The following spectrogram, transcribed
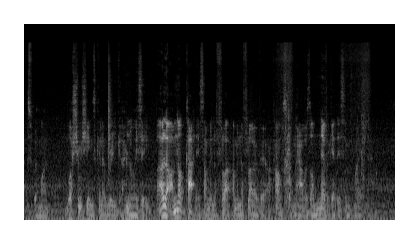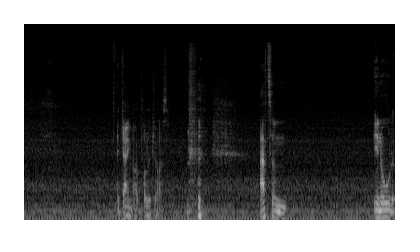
that's where my washing machine's going to really go noisy. But look, I'm not cutting this. I'm in the flow. I'm in a flow of it. I can't stop now, as I'll never get this information out. Again, I apologise. Atum, in order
